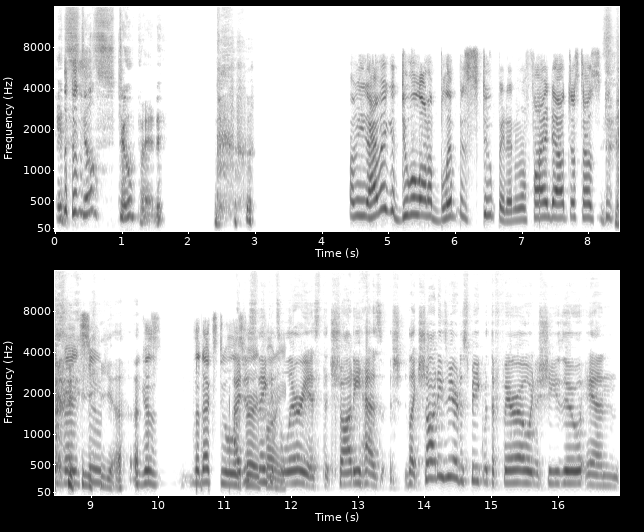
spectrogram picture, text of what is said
It's still stupid. I mean, having a duel on a blimp is stupid, and we'll find out just how stupid very soon yeah. because the next duel is. I just very think funny. it's hilarious that Shadi has like Shadi's here to speak with the Pharaoh and Shizu, and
